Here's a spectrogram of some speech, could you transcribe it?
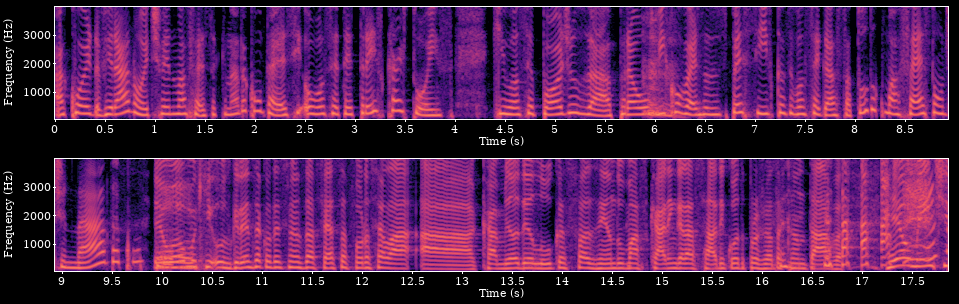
acorda, virar à noite vendo uma festa que nada acontece, ou você ter três cartões que você pode usar pra ouvir conversas específicas e você gasta tudo com uma festa onde nada acontece. Eu amo que os grandes acontecimentos da festa foram, sei lá, a Camila De Lucas fazendo umas caras engraçadas enquanto o Projota cantava. Realmente,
